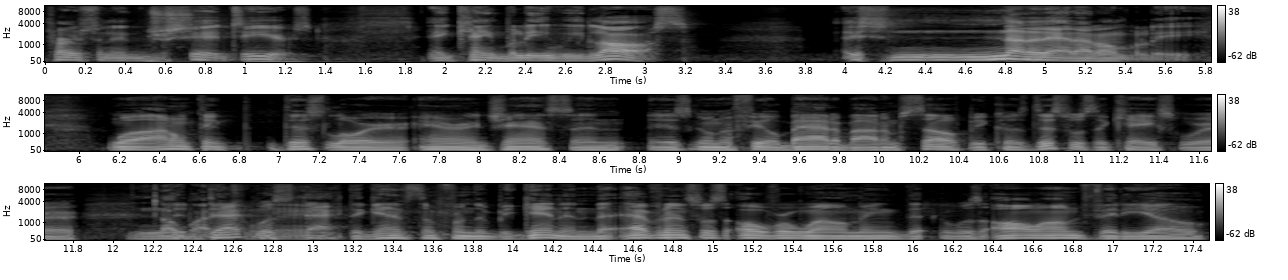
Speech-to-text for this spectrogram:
person and shed tears, and can't believe we lost. It's none of that. I don't believe. Well, I don't think this lawyer, Aaron Jansen, is going to feel bad about himself because this was a case where Nobody the deck was win. stacked against him from the beginning. The evidence was overwhelming. It was all on video,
